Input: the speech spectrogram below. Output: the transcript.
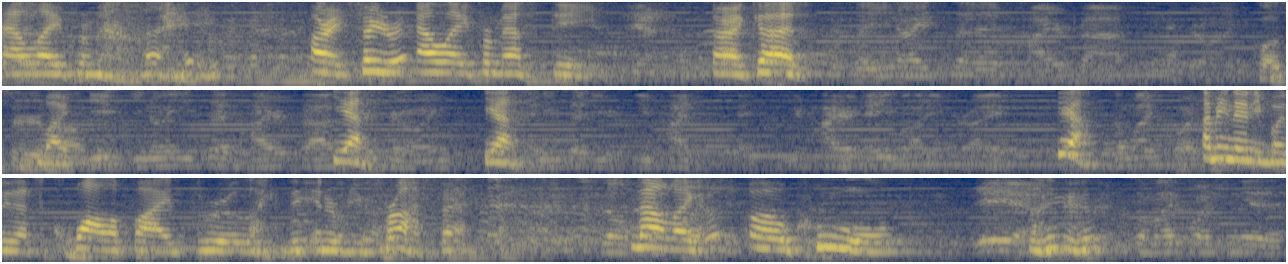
LA from LA. All right, so you're LA from SD. Yes. All right, good. So you know how you said hire fast when you're going. Closer to your mic. mouth. You, you know you said hire fast Yes. when you're growing? Yes. And you said you, you, hire, you hire anybody, right? Yeah. So my question I mean, anybody that's qualified through like the interview process. So Not like, question- oh, cool. Yeah, yeah. so my question is,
